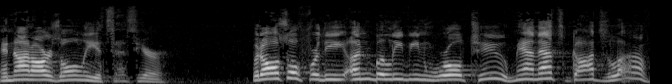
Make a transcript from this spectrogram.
And not ours only, it says here, but also for the unbelieving world too. Man, that's God's love.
